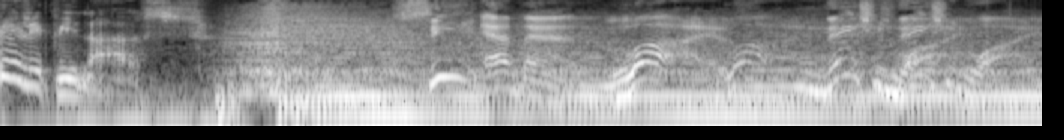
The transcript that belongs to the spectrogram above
Pilipinas. CNN Live Nationwide.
